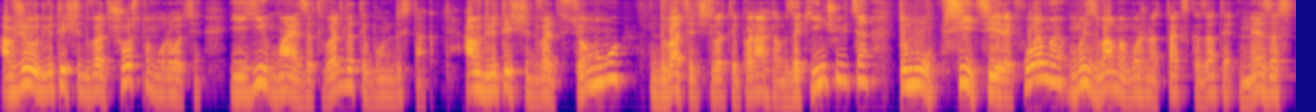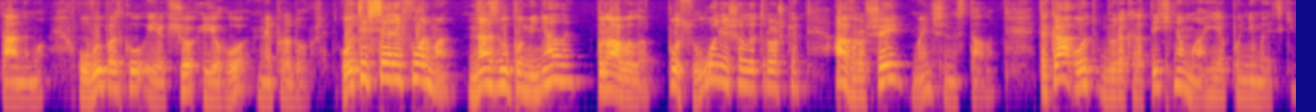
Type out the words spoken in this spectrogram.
А вже у 2026 році її має затвердити Бундестаг. А в 2027 24 параграф закінчується, тому всі ці реформи ми з вами, можна так сказати, не застанемо у випадку, якщо його не продовжать. От і вся реформа. Назву поміняли, правила посуворішали трошки, а грошей менше не стало. Така от бюрократична магія по-німецьки.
